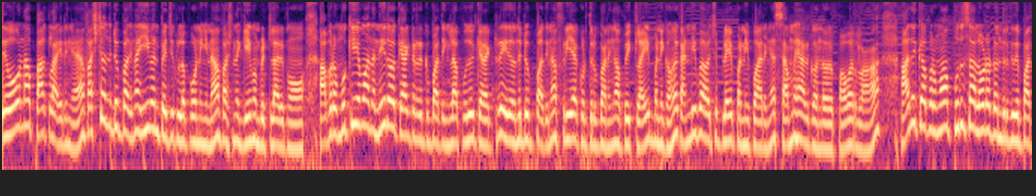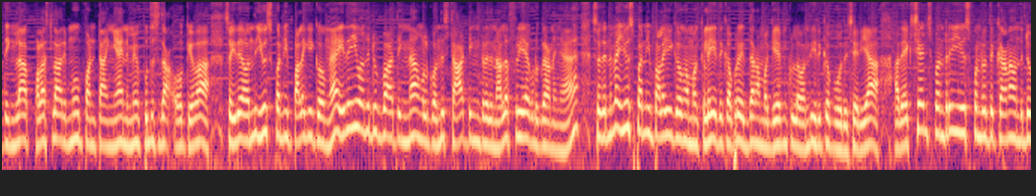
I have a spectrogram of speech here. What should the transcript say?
இது ஓனாக பார்க்கலாம் இருங்க. ஃபஸ்ட்டு வந்துட்டு பார்த்தீங்கன்னா ஈவென்ட் பேஜுக்குள்ளே போனீங்கன்னா ஃபஸ்ட் இந்த கேம் அப்டேட்லாம் இருக்கும். அப்புறம் முக்கியமாக அந்த நீரோ கேரக்டர் இருக்குது பார்த்தீங்களா புது கேரக்டர் இது வந்துட்டு பார்த்தீங்கன்னா ஃப்ரீயாக கொடுத்துருப்பானுங்க போய் கிளைம் பண்ணிக்கோங்க. கண்டிப்பாக வச்சு ப்ளே பண்ணி பாருங்கள் செம்மையாக இருக்கும் அந்த ஒரு பவர்லாம் அதுக்கப்புறமா புதுசாக லோட் அவுட் வந்துருக்குது பார்த்தீங்களா பழசெலாம் ரிமூவ் பண்ணிட்டாங்க. இனிமேல் புதுசு தான். ஓகேவா ஸோ இதை வந்து யூஸ் பண்ணி பழகிக்கோங்க. இதையும் வந்துட்டு பார்த்தீங்கன்னா உங்களுக்கு வந்து ஸ்டார்டிங்கிறதுனால ஃப்ரீயாக கொடுக்குறானுங்க. ஸோ இது இனிமேல் யூஸ் பண்ணி பழகிக்கோங்க மக்களே. இதுக்கப்புறம் இதுதான் நம்ம கேம்குள்ளே வந்து இருக்க போகுது. சரியா? அதை எக்ஸ்சேஞ்ச் பண்ணி யூஸ் பண்ணுறதுக்கான வந்துட்டு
